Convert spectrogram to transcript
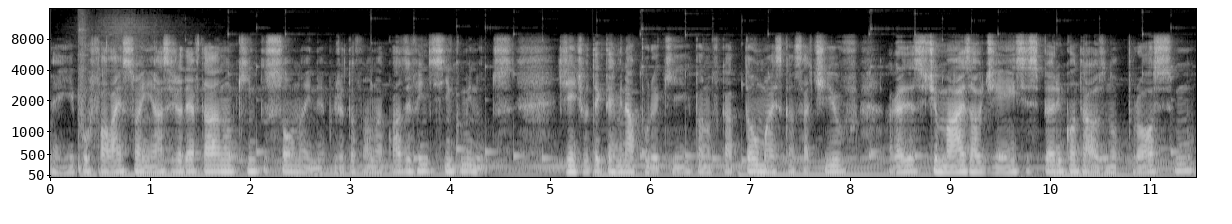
Bem, e por falar em sonhar, você já deve estar no quinto sono aí, né? Porque eu já tô falando há quase 25 minutos. Gente, vou ter que terminar por aqui para não ficar tão mais cansativo. Agradeço demais a audiência, espero encontrá-los no próximo.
